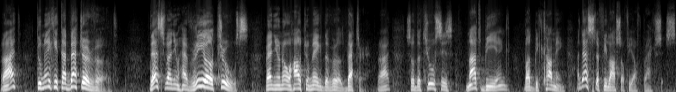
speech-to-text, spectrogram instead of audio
right? To make it a better world. That's when you have real truth, when you know how to make the world better, right? So the truth is not being, but becoming. And that's the philosophy of praxis.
